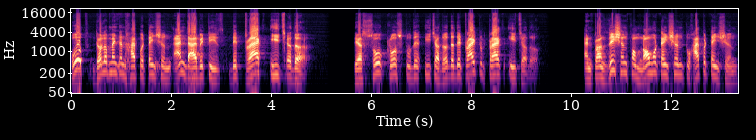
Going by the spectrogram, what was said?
both development and hypertension and diabetes, they track each other. They are so close to the, each other that they try to track each other. And transition from normotension to hypertension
